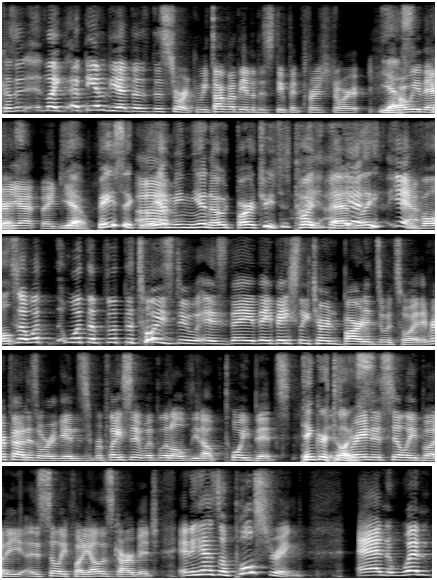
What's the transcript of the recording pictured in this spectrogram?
because it, like at the end of the, the the short. Can we talk about the end of the stupid first short? Yes. Are we there yes. yet? Thank you. Yeah, basically, Uh, I mean, you know, Bart treats his toys I- I badly. yeah. So what what the what the toys do is they they basically turn Bart into a toy. They rip out his organs, replace it with little you know toy bits. Tinker his toys. brain is silly buddy, is silly putty, all this garbage, and he has a pull string. And when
